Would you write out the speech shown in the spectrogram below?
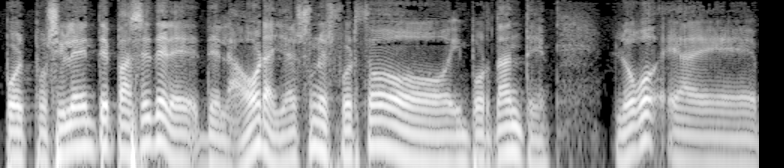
pues posiblemente pase de, de la hora, ya es un esfuerzo importante. Luego, eh,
